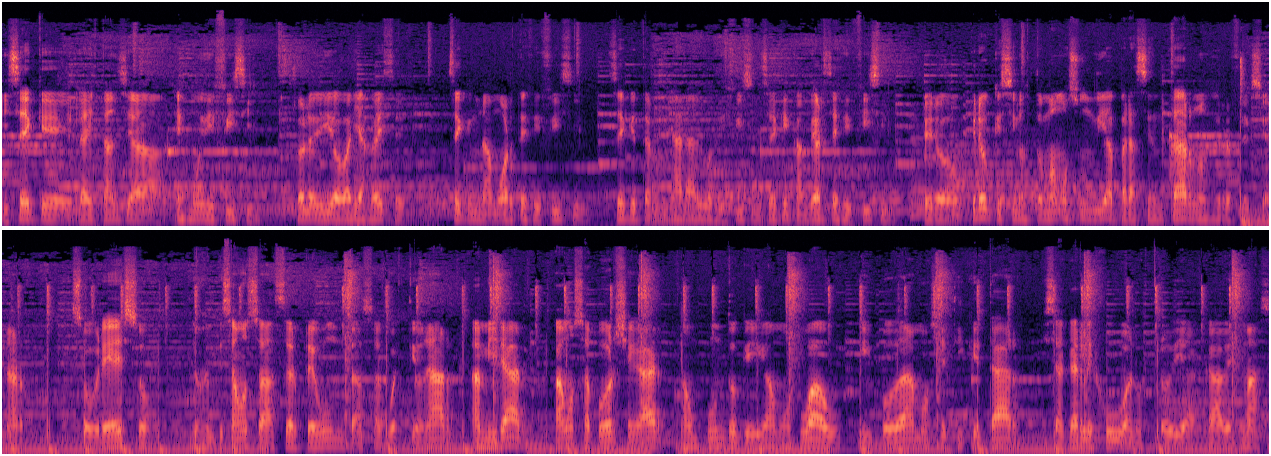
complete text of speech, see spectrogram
Y sé que la distancia es muy difícil. Yo lo he vivido varias veces. Sé que una muerte es difícil, sé que terminar algo es difícil, sé que cambiarse es difícil, pero creo que si nos tomamos un día para sentarnos y reflexionar sobre eso, nos empezamos a hacer preguntas, a cuestionar, a mirar, vamos a poder llegar a un punto que digamos wow y podamos etiquetar y sacarle jugo a nuestro día cada vez más.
